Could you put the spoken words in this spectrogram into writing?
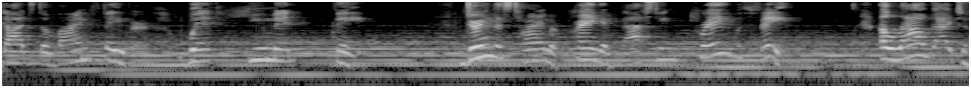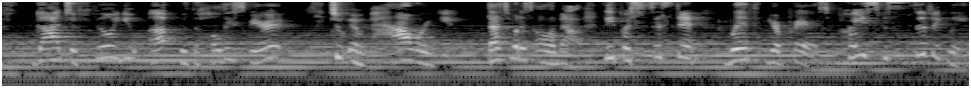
God's divine favor with human faith. During this time of praying and fasting, pray with faith. Allow God to God to fill you up with the Holy Spirit to empower you. That's what it's all about. Be persistent with your prayers. Pray specifically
